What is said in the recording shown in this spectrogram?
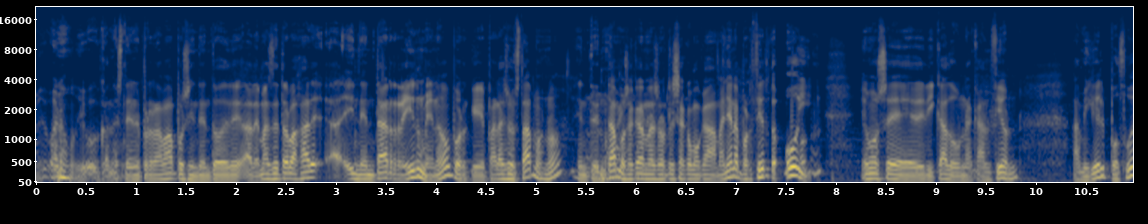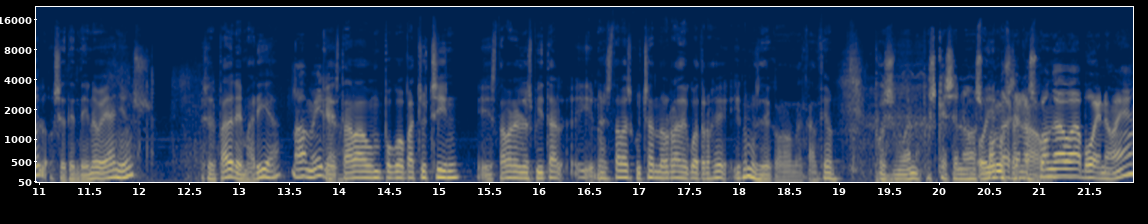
Y Bueno, digo, cuando esté en el programa, pues intento, de- además de trabajar, eh, intentar reírme, ¿no? Porque para eso estamos, ¿no? Intentamos sacar una sonrisa como cada mañana. Por cierto, hoy hemos eh, dedicado una canción a Miguel Pozuelo, 79 años. Es el padre de María, Ah, que estaba un poco pachuchín y estaba en el hospital y nos estaba escuchando Radio 4G y no hemos dedicado una canción. Pues bueno, pues que se nos, Hoy ponga, se nos ponga bueno, ¿eh?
